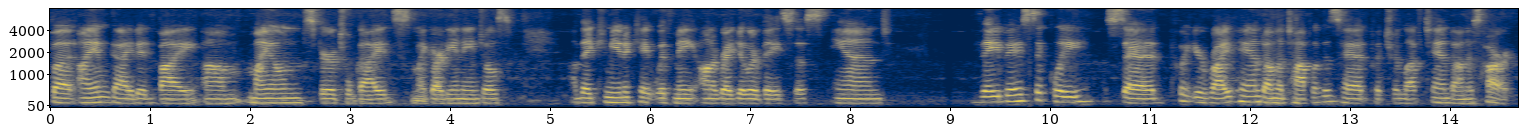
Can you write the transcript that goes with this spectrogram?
but I am guided by um, my own spiritual guides, my guardian angels. Uh, they communicate with me on a regular basis, and they basically said, Put your right hand on the top of his head, put your left hand on his heart.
